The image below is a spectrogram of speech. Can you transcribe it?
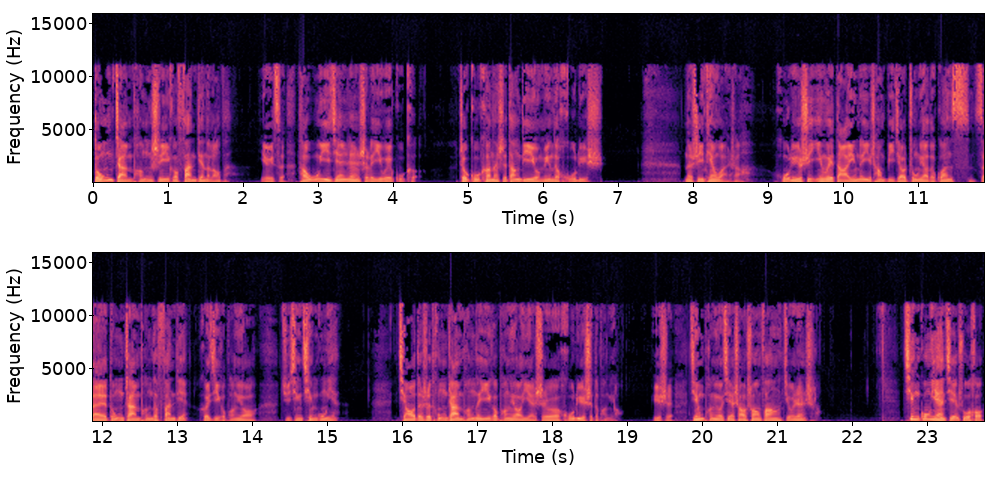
董展鹏是一个饭店的老板。有一次，他无意间认识了一位顾客，这顾客呢是当地有名的胡律师。那是一天晚上，胡律师因为打赢了一场比较重要的官司，在董展鹏的饭店和几个朋友举行庆功宴。巧的是，董展鹏的一个朋友也是胡律师的朋友，于是经朋友介绍，双方就认识了。庆功宴结束后，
